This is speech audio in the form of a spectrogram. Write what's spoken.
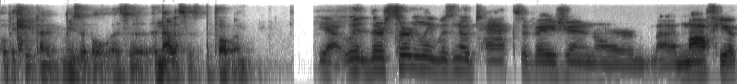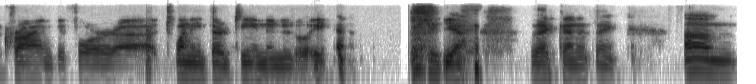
obviously kind of risible as an analysis of the problem. Yeah, there certainly was no tax evasion or uh, mafia crime before uh, 2013 in Italy. yeah, that kind of thing. Um,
